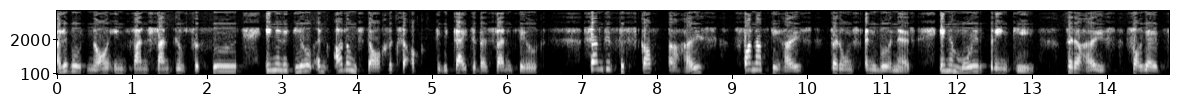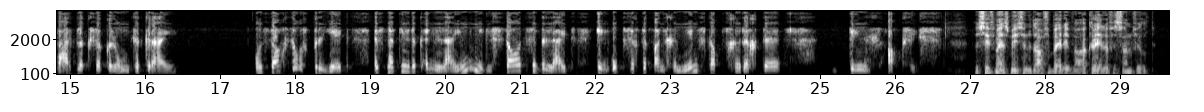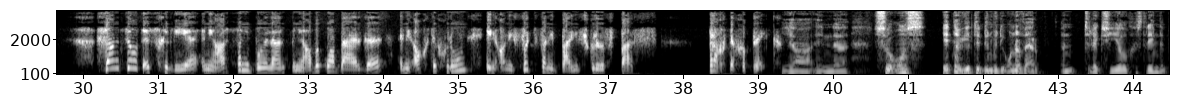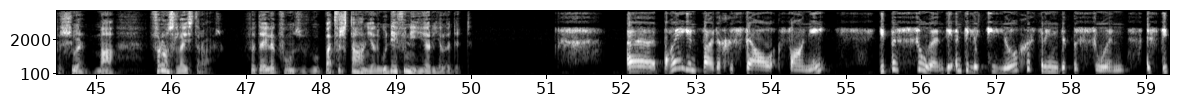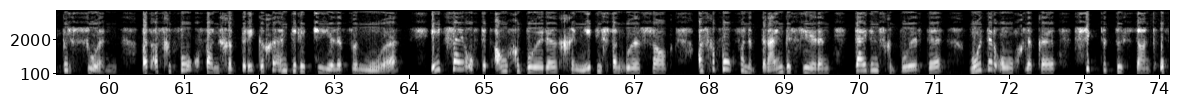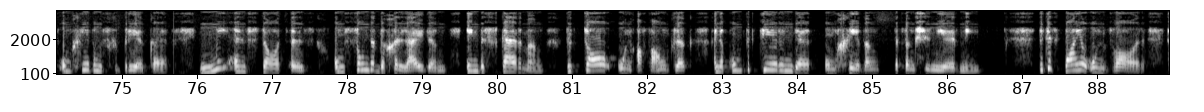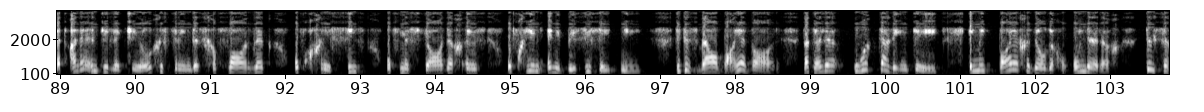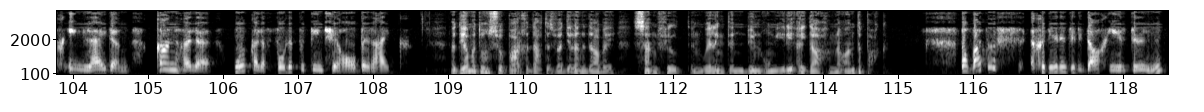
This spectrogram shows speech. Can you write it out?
Hulle word na en van Sunfield vervoer en hulle deel in al ons daaglikse aktiwiteite by Sunfield. Sunfield verskaf 'n huis vanaf die huis vir ons inwoners en 'n mooi prentjie vir 'n huis sal jy werklik sukkel om te kry. Ons dagsorgprojek is natuurlik in lyn met die staat se beleid ten opsigte van gemeenskapsgerigte diensaksies. Nou sê vir my as mense nou daar verby ry, waar kry hulle vir Sunfield? Sunfield is geleë in die hart van die Boland, in die Habekwa berge, in die agtergrond en aan die voet van die Beinskloofpas. Pragtige plek. Ja, en uh, so ons het nou hier te doen met die onderwerp intellektueel gestremde persoon. Maar vir ons luisteraars, verduidelik vir ons wat verstaan julle? Hoe definieer julle dit? Uh baie eenvoudig gestel, Fani. Die persoon, die intellektueel gestremde persoon, is die persoon wat as gevolg van gebrekkige intellektuele vermoë het sy of dit aangebore geneties van oorsaak as gevolg van 'n breinbesering tydens geboorte, motorongelukke, siektetoestand of omgewingsgebreke nie in staat is om sonder begeleiding en beskerming totaal onafhanklik in 'n kompeterende omgewing te funksioneer nie. Dit is baie onwaar dat alle intellektueel gestremdes gevaarlik of aggressief of misdadig is of geen inhibisies het nie. Dit is wel baie waar dat hulle ook talente het en met baie geduldige onderrig, toesig en leiding kan hulle ook hulle volle potensiaal bereik. Nou deel met ons so 'n paar gedagtes wat julle nou daar by Sunfield in Wellington doen om hierdie uitdaging nou aan te pak. Maar wat ons gedurende die dag hier doen,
